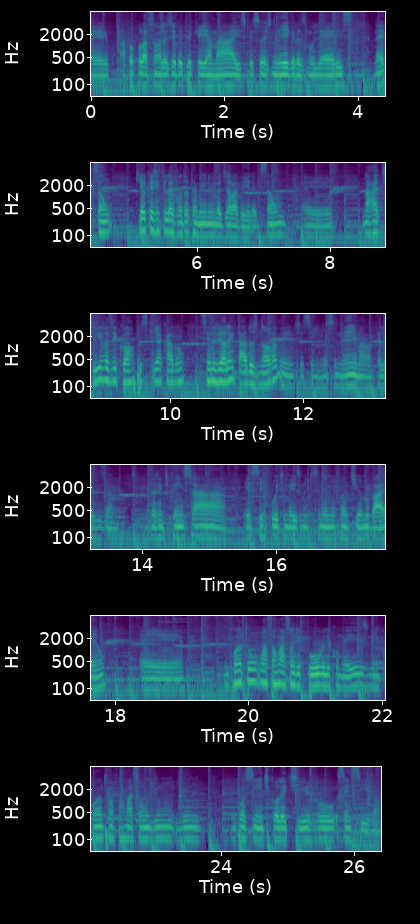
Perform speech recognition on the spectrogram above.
é, a população LGBTQIA+, pessoas negras, mulheres, né, que são que é o que a gente levanta também no Imã de Geladeira, que são é, narrativas e corpos que acabam sendo violentados novamente, assim, no cinema, na televisão. Então a gente pensa esse circuito mesmo de cinema infantil no bairro é, enquanto uma formação de público mesmo, enquanto uma formação de um, de um, um consciente coletivo sensível.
